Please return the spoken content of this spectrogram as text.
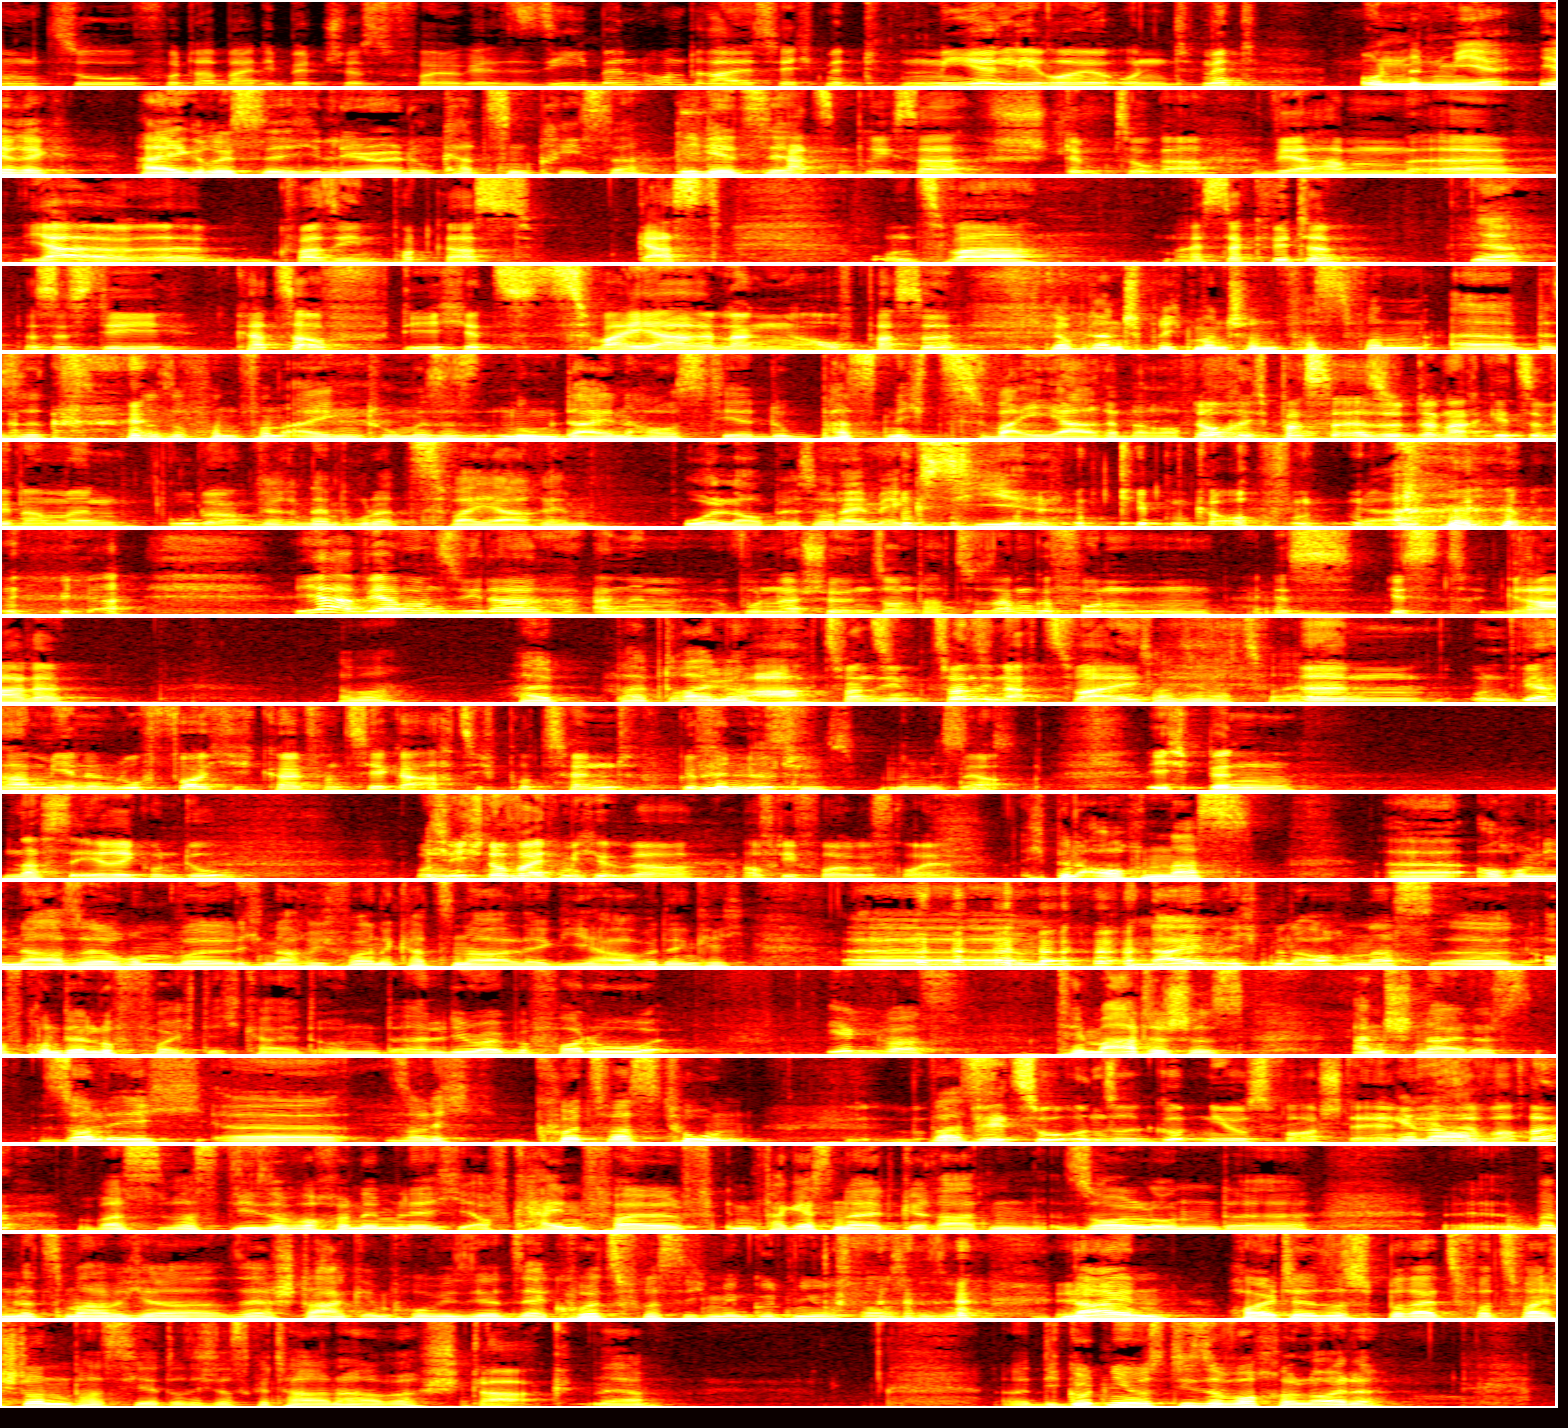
Willkommen zu Futter by the Bitches Folge 37 mit mir, Leroy, und mit Und mit mir, Erik. Hi, grüß dich, Leroy, du Katzenpriester. Wie geht's dir? Katzenpriester. Stimmt sogar. Wir haben äh, ja äh, quasi einen Podcast-Gast und zwar Meister Quitte. Ja. Das ist die Katze, auf die ich jetzt zwei Jahre lang aufpasse. Ich glaube, dann spricht man schon fast von äh, Besitz, also von, von Eigentum. Es ist nun dein Haustier. Du passt nicht zwei Jahre darauf Doch, auf, ich passe, also danach geht sie wieder an meinen Bruder. während dein Bruder zwei Jahre im Urlaub ist oder im Exil. Kippen kaufen. ja. Ja. ja, wir haben uns wieder an einem wunderschönen Sonntag zusammengefunden. Es ist gerade Aber halb, halb drei, ne? ah, 20, 20 nach 2. 20 nach zwei. Ähm, und wir haben hier eine Luftfeuchtigkeit von ca. 80 Prozent gefühlt. mindestens, mindestens. Ja. Ich bin nass, Erik und du. Und nicht nur, weil ich mich über, auf die Folge freue. Ich bin auch nass, äh, auch um die Nase herum, weil ich nach wie vor eine Katzenhaarallergie habe, denke ich. Ähm, nein, ich bin auch nass äh, aufgrund der Luftfeuchtigkeit. Und äh, Leroy, bevor du irgendwas thematisches anschneidest, soll ich, äh, soll ich kurz was tun? Was, Willst du unsere Good News vorstellen Genau. diese Woche? was, was diese Woche nämlich auf keinen Fall in Vergessenheit geraten soll und äh, äh, beim letzten Mal habe ich ja sehr stark improvisiert, sehr kurzfristig mir Good News rausgesucht. Nein, heute ist es bereits vor zwei Stunden passiert, dass ich das getan habe. Stark. Ja. Äh, Die Good News diese Woche, Leute.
